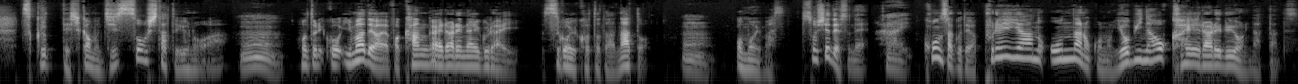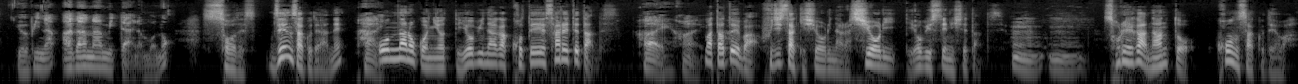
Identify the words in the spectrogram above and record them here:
作ってしかも実装したというのは、うん。本当にこう今ではやっぱ考えられないぐらいすごいことだなとうん。思います。そしてですね、はい。今作ではプレイヤーの女の子の呼び名を変えられるようになったんです。呼び名、あだ名みたいなもの？そうです。前作ではね、はい女の子によって呼び名が固定されてたんです。はい、はい。まあ例えば藤崎しおりならしおりって呼び捨てにしてたんですよ。うん、うん。それがなんと今作では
